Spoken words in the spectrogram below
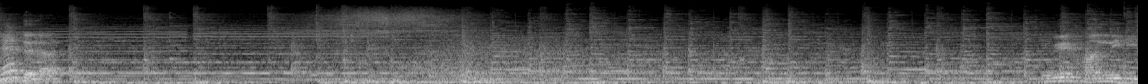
Neredeler? ve Hanligi.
